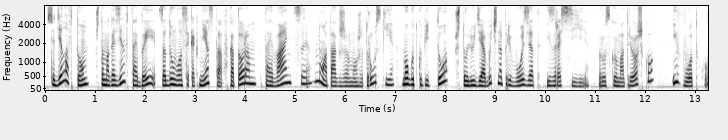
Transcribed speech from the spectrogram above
Все дело в том, что магазин в Тайбэе задумывался как место, в котором тайваньцы, ну а также, может, русские, могут купить то, что люди обычно привозят из России – русскую матрешку и водку.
